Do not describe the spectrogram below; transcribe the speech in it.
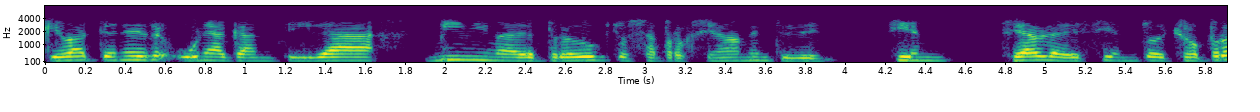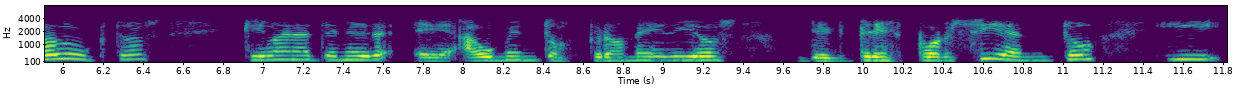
que va a tener una cantidad mínima de productos aproximadamente de 100, se habla de 108 productos que van a tener eh, aumentos promedios del 3% y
